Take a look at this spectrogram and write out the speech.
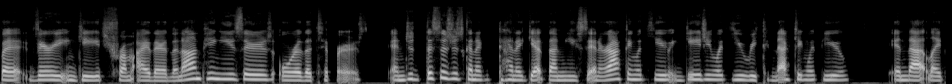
but very engaged from either the non-paying users or the tippers. And ju- this is just going to kind of get them used to interacting with you, engaging with you, reconnecting with you. In that like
